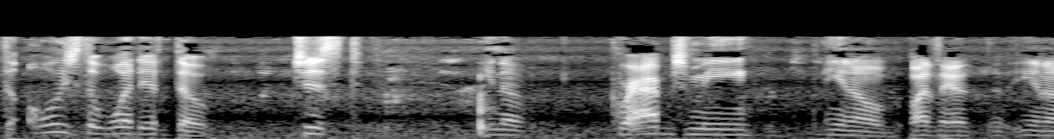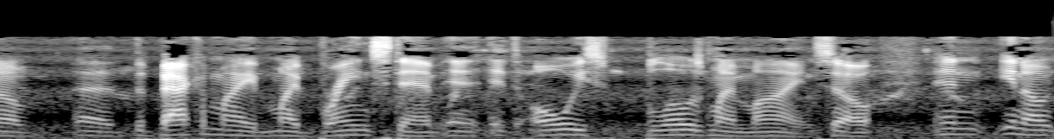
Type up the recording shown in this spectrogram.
the, always the what if though, just you know, grabs me, you know, by the you know uh, the back of my my brainstem, and it always blows my mind. So, and you know,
